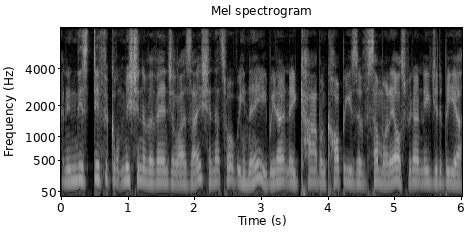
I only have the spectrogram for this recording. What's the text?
And in this difficult mission of evangelization, that's what we need. We don't need carbon copies of someone else. We don't need you to be a,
